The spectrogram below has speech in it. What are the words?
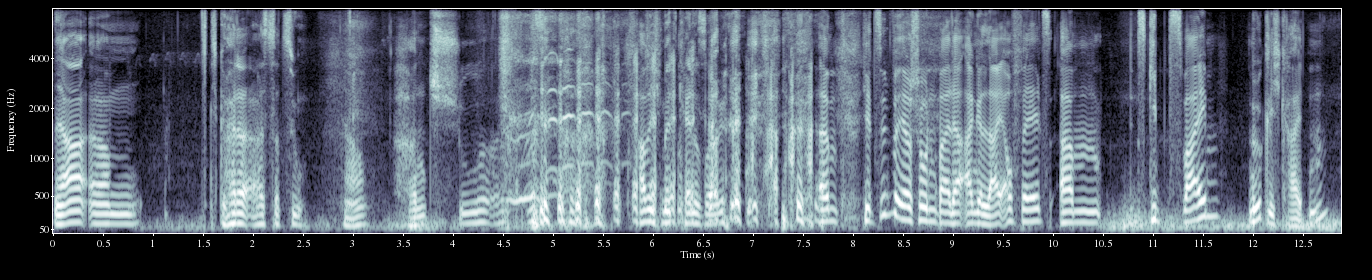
Ja, ähm, das gehört halt alles dazu. Ja. Handschuhe. Habe ich mit, keine Sorge. ähm, jetzt sind wir ja schon bei der Angelei auf Wels. Ähm, es gibt zwei Möglichkeiten.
